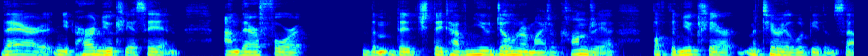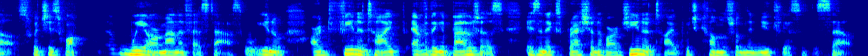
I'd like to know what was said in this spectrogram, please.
their her nucleus in, and therefore the, the, they'd have new donor mitochondria, but the nuclear material would be themselves, which is what we are manifest as. You know, our phenotype, everything about us is an expression of our genotype, which comes from the nucleus of the cell.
